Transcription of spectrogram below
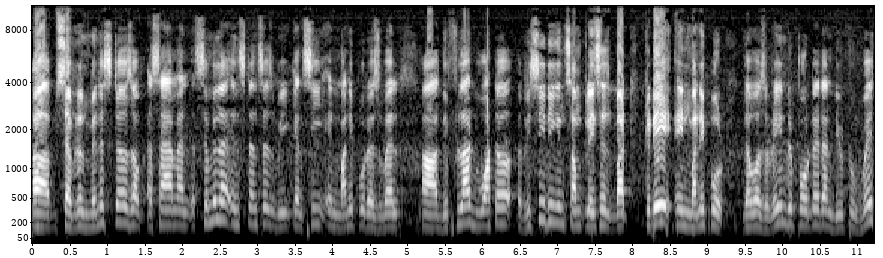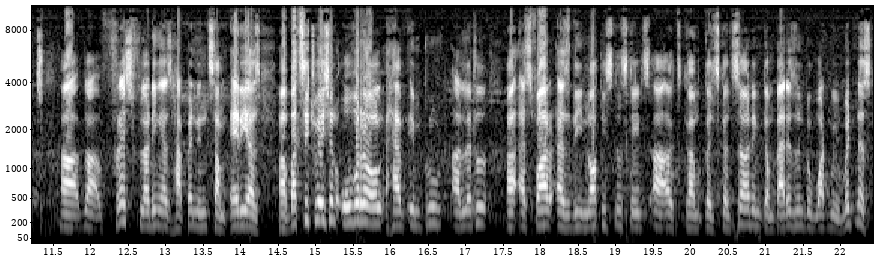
uh, several ministers of Assam and similar instances we can see in Manipur as well. Uh, the flood water receding in some places, but today in Manipur there was rain reported and due to which uh, fresh flooding has happened in some areas. Uh, but situation overall have improved a little uh, as far as the northeastern states uh, is concerned in comparison to what we witnessed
